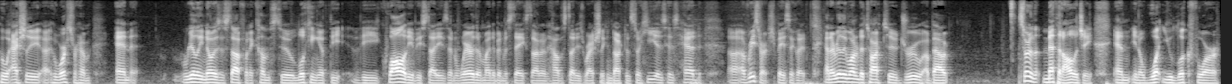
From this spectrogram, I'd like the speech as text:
who actually uh, who works for him and really knows his stuff when it comes to looking at the the quality of these studies and where there might have been mistakes done and how the studies were actually conducted. So he is his head uh, of research basically. And i really wanted to talk to drew about sort of the methodology and you know what you look for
